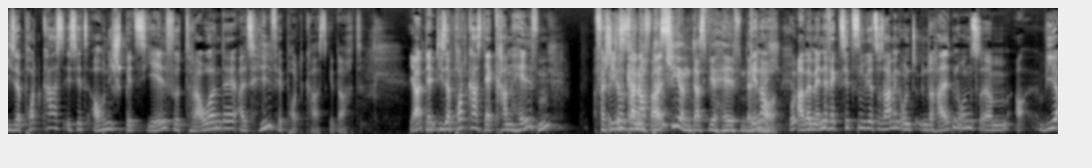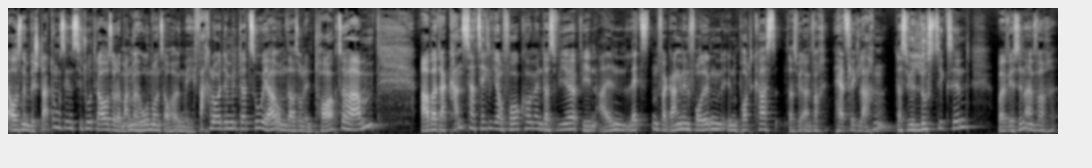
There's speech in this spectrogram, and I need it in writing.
dieser Podcast ist jetzt auch nicht speziell für Trauernde als Hilfe-Podcast gedacht. Ja, der, dieser Podcast, der kann helfen. Versteht das uns kann auch falsch. passieren, dass wir helfen dadurch. Genau. Aber im Endeffekt sitzen wir zusammen und unterhalten uns. Ähm, wir aus einem Bestattungsinstitut raus oder manchmal holen wir uns auch irgendwelche Fachleute mit dazu, ja, um da so einen Talk zu haben. Aber da kann es tatsächlich auch vorkommen, dass wir, wie in allen letzten vergangenen Folgen im Podcast, dass wir einfach herzlich lachen, dass wir lustig sind, weil wir sind einfach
